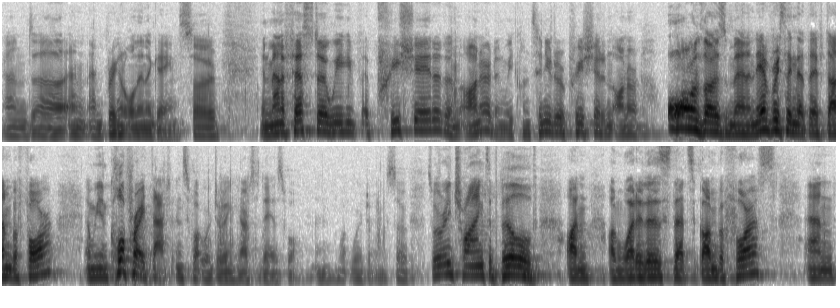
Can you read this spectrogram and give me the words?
and, uh, and, and bring it all in again. So in Manifesto, we've appreciated and honored, and we continue to appreciate and honor all of those men and everything that they've done before, and we incorporate that into what we're doing here today as well, and what we're doing. So, so we're really trying to build on, on what it is that's gone before us, and,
